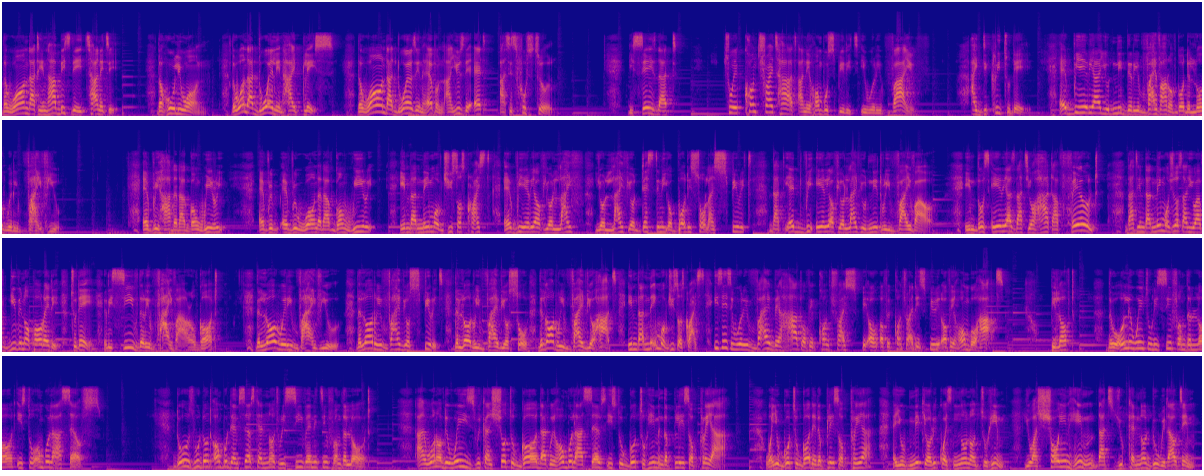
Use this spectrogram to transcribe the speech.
the one that inhabits the eternity, the Holy One, the one that dwells in high place, the one that dwells in heaven and use the earth as his footstool. He says that to a contrite heart and a humble spirit, he will revive. I decree today, every area you need the revival of God, the Lord will revive you. Every heart that have gone weary, every every one that have gone weary, in the name of Jesus Christ, every area of your life, your life, your destiny, your body, soul, and spirit, that every area of your life you need revival. In those areas that your heart have failed, that in the name of Jesus that you have given up already, today receive the revival of God the Lord will revive you. The Lord revive your spirit. The Lord revive your soul. The Lord revive your heart. In the name of Jesus Christ, He says He will revive the heart of a contrite spirit, of a contrite spirit, of a humble heart. Beloved, the only way to receive from the Lord is to humble ourselves. Those who don't humble themselves cannot receive anything from the Lord. And one of the ways we can show to God that we humble ourselves is to go to Him in the place of prayer. When you go to God in the place of prayer and you make your request known unto Him, you are showing Him that you cannot do without Him.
